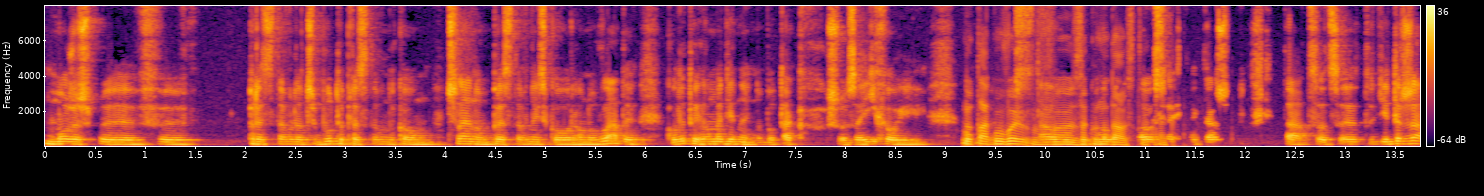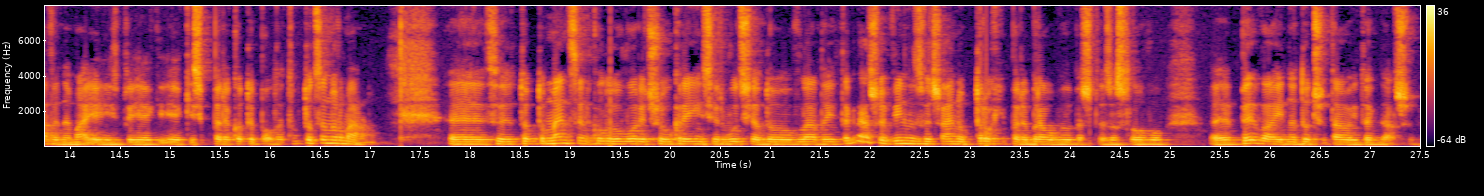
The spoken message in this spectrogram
можеш в представляти чи бути представником, членом представницького органу влади, коли ти громадянин, бо так, що заїхав і ну так ви в законодавстві. Так, це, це тоді держави немає, і якісь перекоти поле. Тобто це нормально. Тобто, Менцен, коли говорить, що українці рвуться до влади і так далі, він звичайно трохи перебрав, вибачте, за слово пива і не дочитав і так далі.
